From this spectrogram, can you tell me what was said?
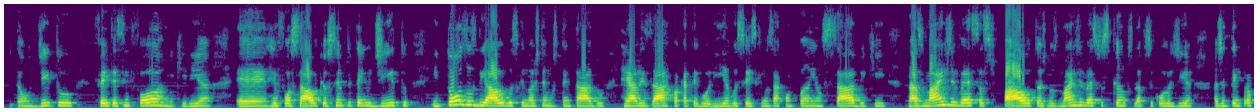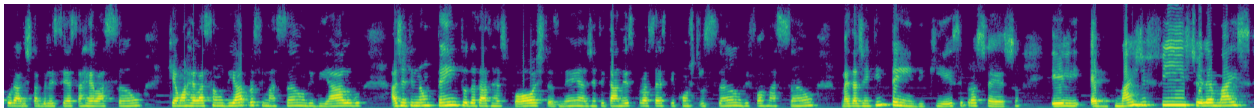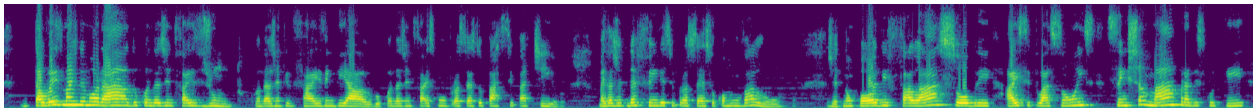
Então, dito feito esse informe, queria é, reforçar o que eu sempre tenho dito em todos os diálogos que nós temos tentado realizar com a categoria. Vocês que nos acompanham sabem que nas mais diversas pautas, nos mais diversos campos da psicologia, a gente tem procurado estabelecer essa relação, que é uma relação de aproximação, de diálogo. A gente não tem todas as respostas, né? A gente está nesse processo de construção, de formação, mas a gente entende que esse processo ele é mais difícil, ele é mais, talvez mais demorado quando a gente faz junto, quando a gente faz em diálogo, quando a gente faz com o processo participativo. Mas a gente defende esse processo como um valor. A gente não pode falar sobre as situações sem chamar para discutir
